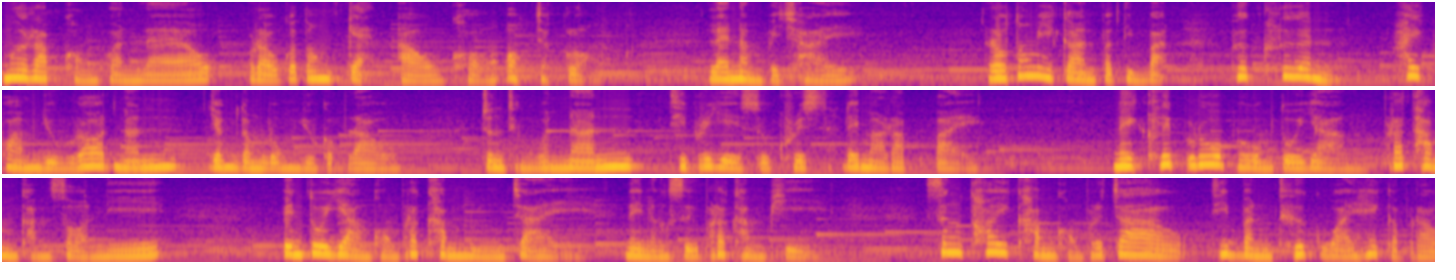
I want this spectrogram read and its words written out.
เมื่อรับของขวัญแล้ว เราก็ต้องแกะเอาของออกจากกล่อง และนำไปใช้ เราต้องมีการปฏิบัติเพื่อเคลื่อนให้ความอยู่รอดนั้นยังดำรงอยู่กับเรา จนถึงวันนั้นที่พระเยซูคริสต์ได้มารับไป ในคลิปรวบรวมตัวอย่างพระธรรมคำสอนนี้ เป็นตัวอย่างของพระคำหนุนใจในหนังสือพระคัมภีซึ่งถ้อยคำของพระเจ้าที่บันทึกไว้ให้กับเรา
